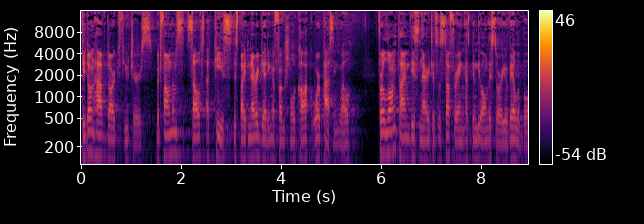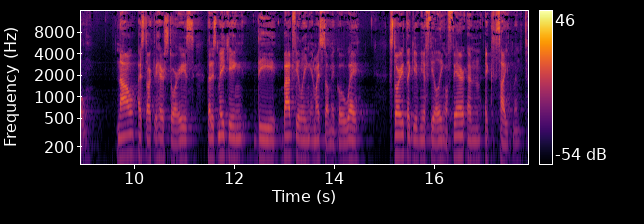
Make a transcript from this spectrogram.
They don't have dark futures, but found themselves at peace despite never getting a functional cock or passing well. For a long time, these narratives of suffering has been the only story available. Now I start to hear stories that is making the bad feeling in my stomach go away. Stories that give me a feeling of fear and excitement.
